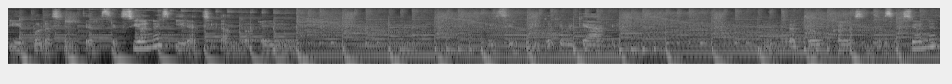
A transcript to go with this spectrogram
ir por las intersecciones, ir achicando el, el circulito que me queda arriba. Trato de buscar las intersecciones.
